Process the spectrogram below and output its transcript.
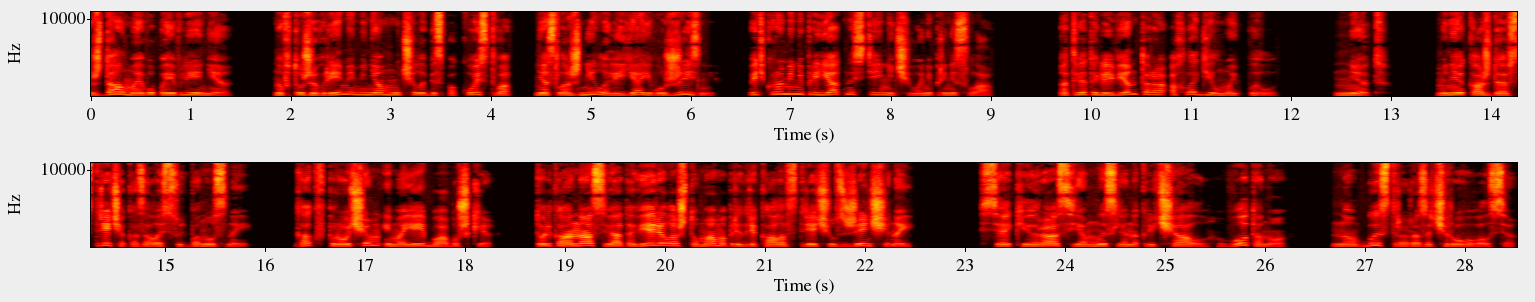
ждал моего появления, но в то же время меня мучило беспокойство, не осложнила ли я его жизнь, ведь кроме неприятностей ничего не принесла. Ответ Элевентора охладил мой пыл. Нет, мне каждая встреча казалась судьбоносной, как, впрочем, и моей бабушке. Только она свято верила, что мама предрекала встречу с женщиной. Всякий раз я мысленно кричал «Вот оно!», но быстро разочаровывался.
